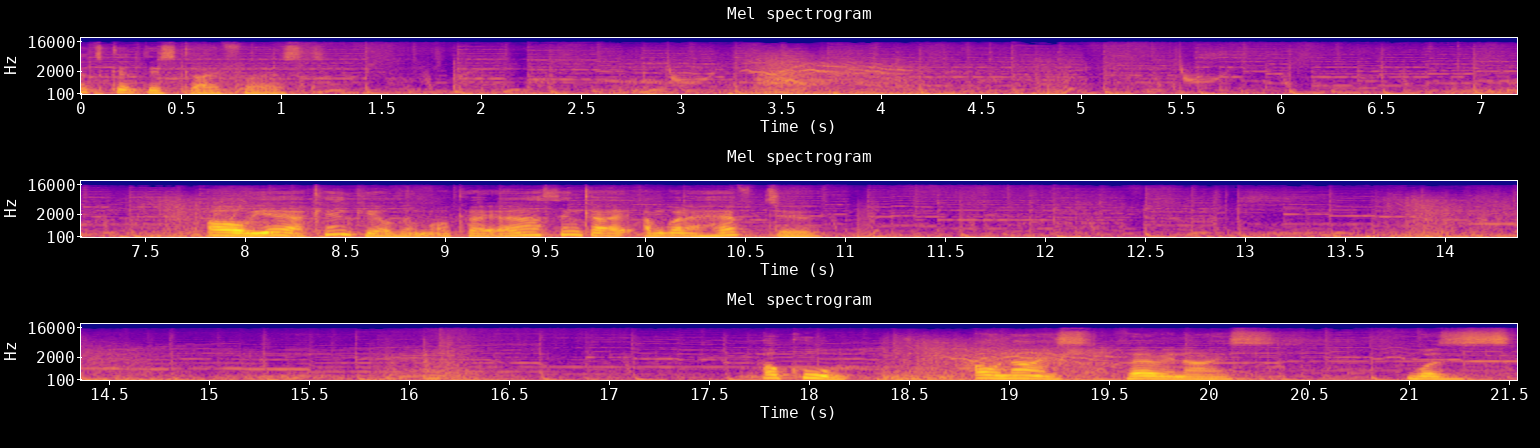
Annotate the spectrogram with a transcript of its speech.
Let's get this guy first. Oh yeah, I can kill them. Okay, I think I, I'm gonna have to. Oh cool. Oh nice. Very nice. Was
